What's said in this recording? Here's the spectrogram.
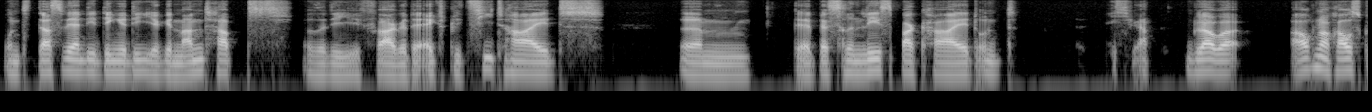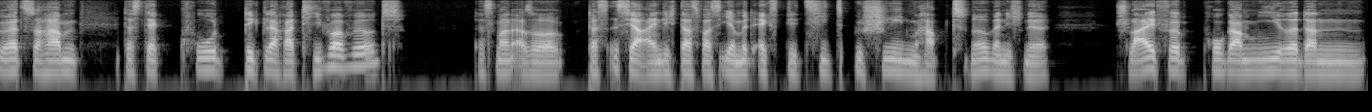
Und das wären die Dinge, die ihr genannt habt. Also die Frage der Explizitheit, ähm, der besseren Lesbarkeit. Und ich hab, glaube auch noch rausgehört zu haben, dass der Code deklarativer wird dass man also, das ist ja eigentlich das, was ihr mit explizit beschrieben habt. Ne? Wenn ich eine Schleife programmiere, dann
